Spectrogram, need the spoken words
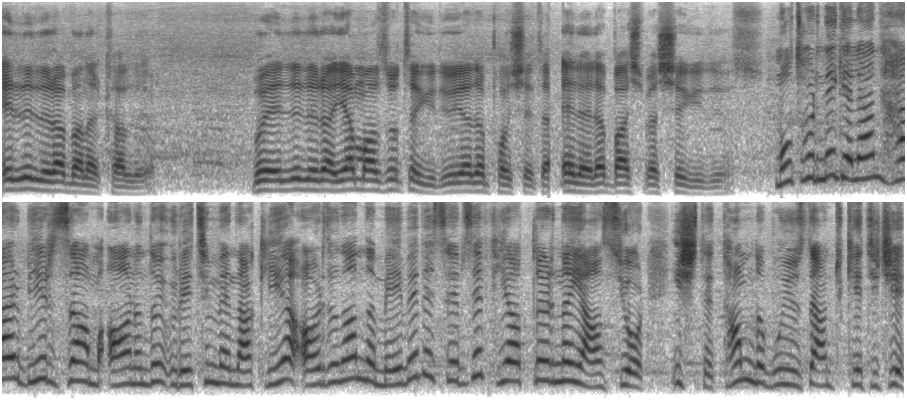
50 lira bana kalıyor. Bu 50 lira ya mazota gidiyor ya da poşete. El ele baş başa gidiyoruz. Motorine gelen her bir zam anında üretim ve nakliye ardından da meyve ve sebze fiyatlarına yansıyor. İşte tam da bu yüzden tüketici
